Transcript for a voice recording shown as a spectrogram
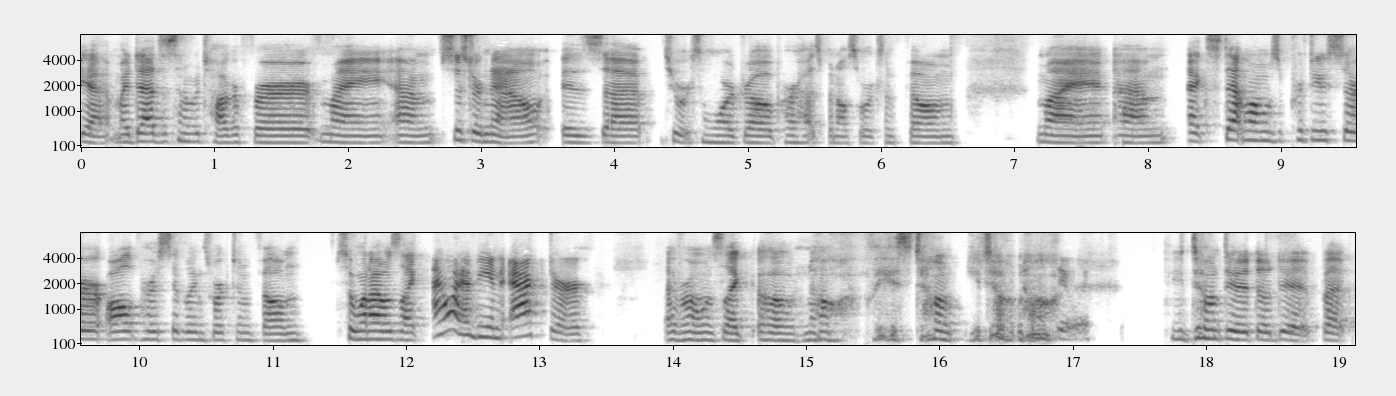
yeah, my dad's a cinematographer. My um, sister now is uh, she works in wardrobe. Her husband also works in film. My um, ex stepmom was a producer. All of her siblings worked in film. So when I was like, I want to be an actor, everyone was like, Oh no, please don't. You don't know. Do it. You don't do it. Don't do it. But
